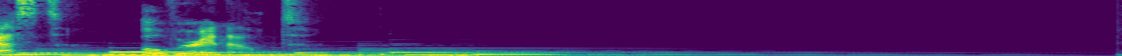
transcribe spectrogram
Over and Out.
